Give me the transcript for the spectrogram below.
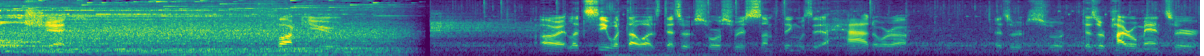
bullshit. Fuck you. Alright, let's see what that was. Desert Sorceress something. Was it a hat or a Desert Sor Desert Pyromancer?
